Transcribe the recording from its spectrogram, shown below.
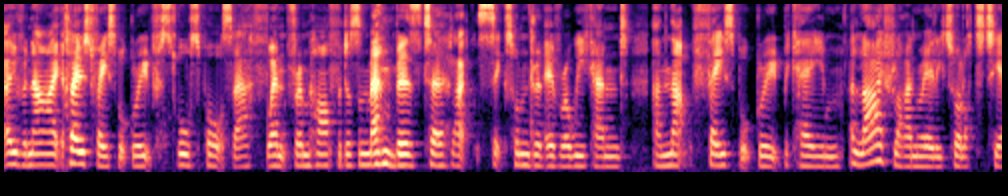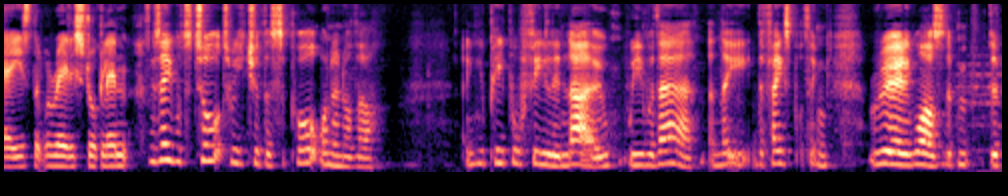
overnight. A closed Facebook group for school support staff went from half a dozen members to like 600 over a weekend. And that Facebook group became a lifeline really to a lot of TAs that were really struggling. I was able to talk to each other, support one another and you people feeling low, we were there, and the the Facebook thing really was the the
